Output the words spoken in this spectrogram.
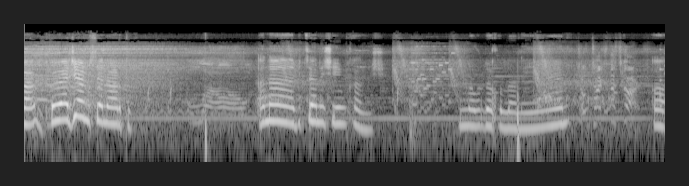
Bak döveceğim seni artık. Ana bir tane şeyim kalmış. Bunu da burada kullanayım. Al.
